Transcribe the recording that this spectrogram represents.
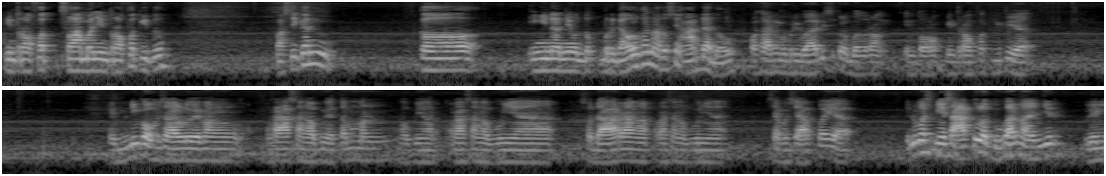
introvert selamanya introvert gitu. Pasti kan keinginannya untuk bergaul kan harusnya ada dong. Pasangan gue pribadi sih kalau buat orang intro, introvert gitu ya. Ya mending kalau misalnya lu emang ngerasa nggak punya temen nggak punya ngerasa nggak punya saudara nggak ngerasa nggak punya siapa-siapa ya, ya lu masih punya satu lah Tuhan lah, anjir. Lu yang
